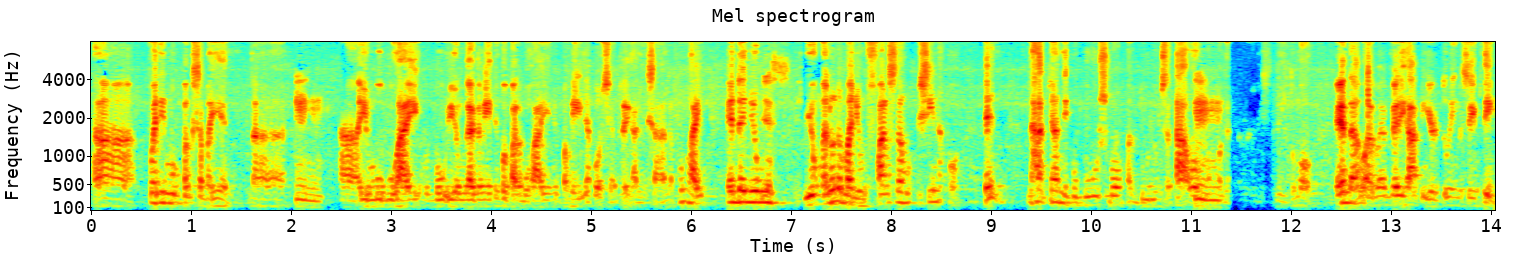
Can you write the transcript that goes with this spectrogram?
ah pwede mong pagsabayin na Mm. ah, yung bubuhay bu- yung gagamitin ko para buhayin yung pamilya ko, siyempre galing sa hanap buhay. And then yung Yes. yung ano naman yung funds ng opisina ko. Then lahat yan ibubuhos mo pantulong sa tao, Mm. mm. distrito mo. And now, I'm very happy you're doing the same thing.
